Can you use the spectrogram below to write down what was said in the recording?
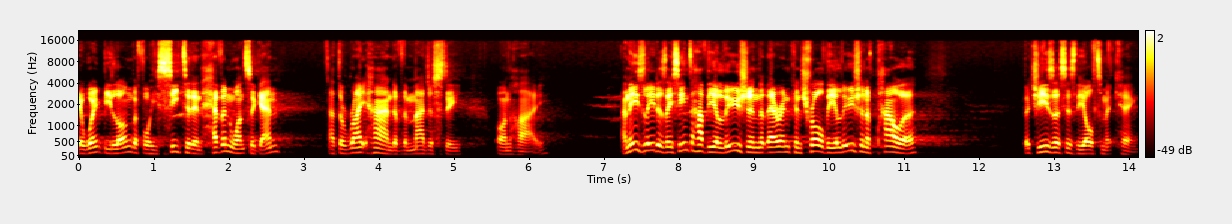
it won't be long before he's seated in heaven once again at the right hand of the majesty on high. And these leaders, they seem to have the illusion that they're in control, the illusion of power. But Jesus is the ultimate king,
